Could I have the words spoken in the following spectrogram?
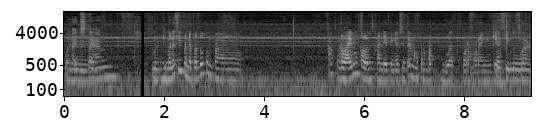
one night Hmm. stand. Gimana sih pendapat lu tentang apa? klaim kalau misalkan dating apps itu emang tempat buat orang-orang yang kayak having gitu. fun.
